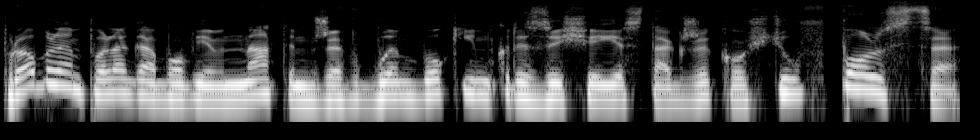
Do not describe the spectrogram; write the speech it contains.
Problem polega bowiem na tym, że w głębokim kryzysie jest także Kościół w Polsce.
